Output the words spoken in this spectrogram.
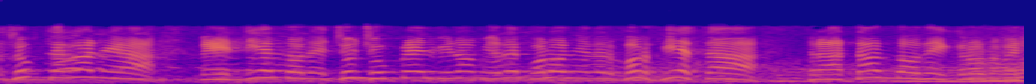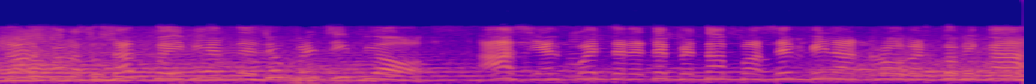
la subterránea, metiéndole Chuchupé el binomio de Polonia del Ford Fiesta, tratando de cronometrar para su santo y bien desde un principio. Hacia el puente de Tepetapa se enfilan Robert Kubica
